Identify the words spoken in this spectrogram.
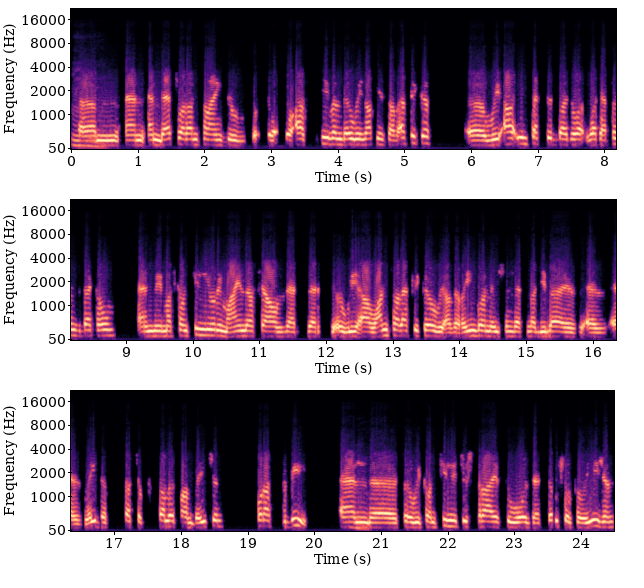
Mm-hmm. Um, and, and that's what I'm trying to, for, for us, even though we're not in South Africa, uh, we are impacted by the, what happens back home. And we must continue to remind ourselves that, that we are one South Africa, we are the rainbow nation that Madiba has, has, has laid a, such a solid foundation for us to be. And uh, so we continue to strive towards that social cohesion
